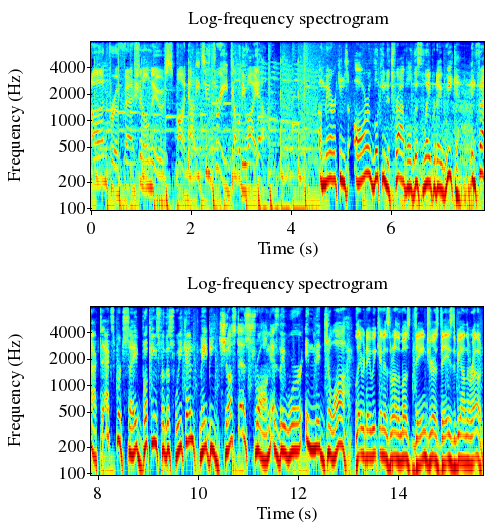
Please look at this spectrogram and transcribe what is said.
unprofessional news on 92.3 WIL. Americans are looking to travel this Labor Day weekend. In fact, experts say bookings for this weekend may be just as strong as they were in mid July. Labor Day weekend is one of the most dangerous days to be on the road.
